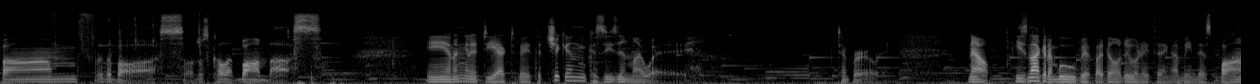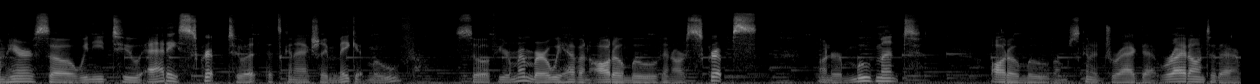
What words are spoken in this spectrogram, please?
Bomb for the boss. I'll just call it Bomb Boss. And I'm going to deactivate the chicken because he's in my way. Temporarily. Now, he's not going to move if I don't do anything. I mean this bomb here, so we need to add a script to it that's going to actually make it move. So if you remember, we have an auto move in our scripts under movement, auto move. I'm just going to drag that right onto there.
